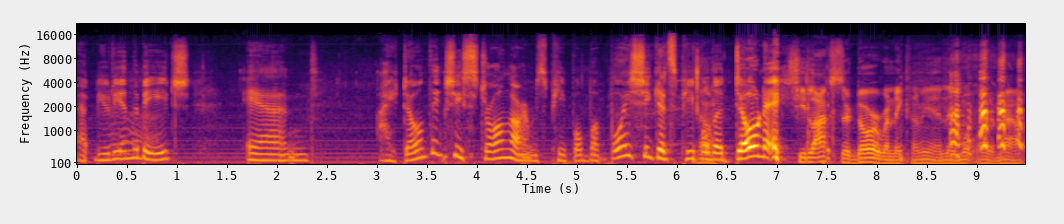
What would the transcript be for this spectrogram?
at Beauty and the ah. Beach and I don't think she strong arms people, but boy, she gets people No. to donate. She locks their door when they come in and won't let them out.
